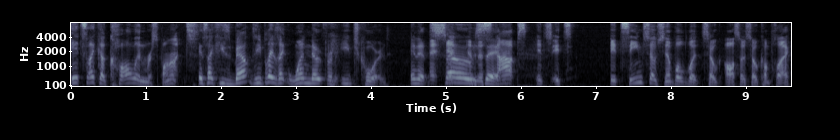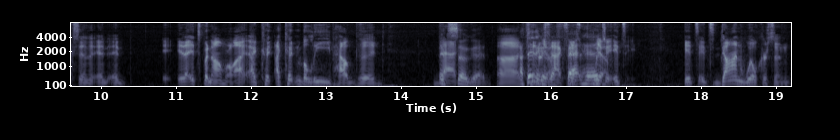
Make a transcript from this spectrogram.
It's like a call and response. It's like he's bound. He plays like one note from each chord, and it's And- so and, and the sick. stops. It's it's it seems so simple, but so also so complex, and and, and it, it's phenomenal. I, I could I couldn't believe how good that It's so good. uh, I think tenor they got sax is, Fathead. which Yeah. it's it's it's Don Wilkerson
